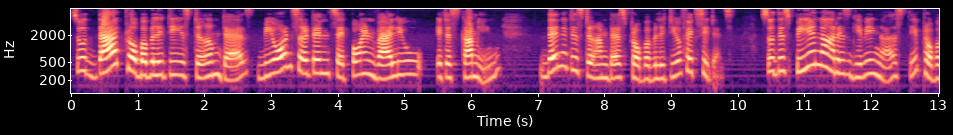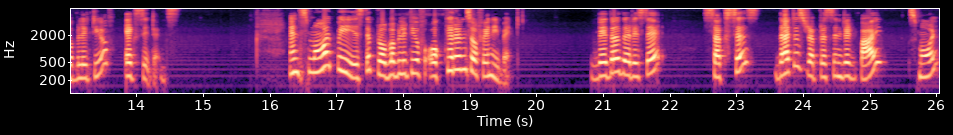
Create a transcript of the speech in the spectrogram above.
So, that probability is termed as beyond certain set point value it is coming, then it is termed as probability of exceedance. So, this PNR is giving us the probability of exceedance and small p is the probability of occurrence of an event. Whether there is a success that is represented by small.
